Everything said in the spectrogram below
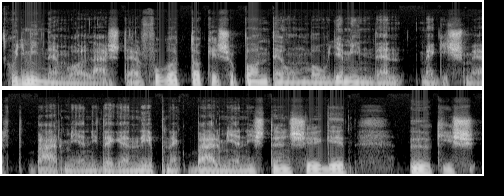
hogy minden vallást elfogadtak, és a Panteonba ugye minden megismert bármilyen idegen népnek bármilyen istenségét, ők is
